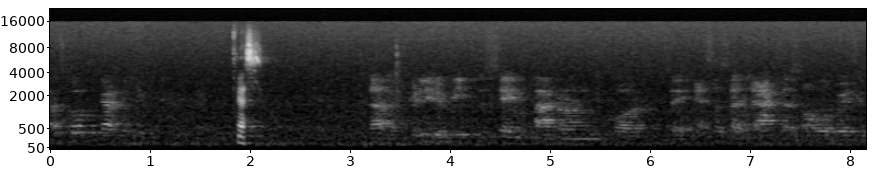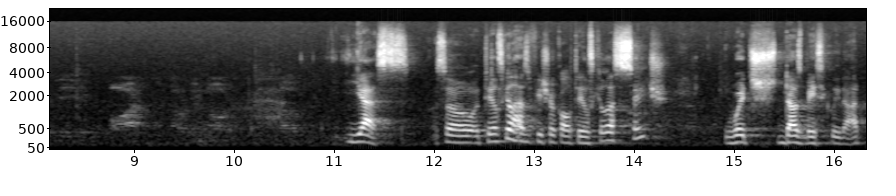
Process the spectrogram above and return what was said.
That's cool, yeah, thank you. Yes. Uh, Could you repeat the same pattern for, say, SSH access all the way to the bot or the node? Yes. So Tailscale has a feature called Tailscale SSH, which does basically that.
